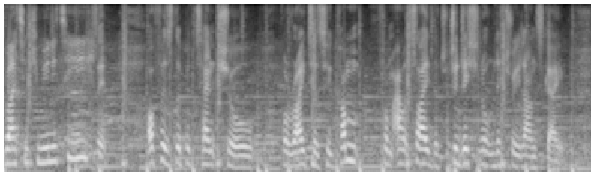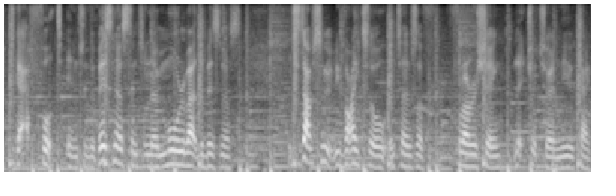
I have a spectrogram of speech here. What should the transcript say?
writing community. It offers the potential for writers who come from outside the traditional literary landscape to get a foot into the business and to learn more about the business, which is absolutely vital in terms of flourishing literature in the UK.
